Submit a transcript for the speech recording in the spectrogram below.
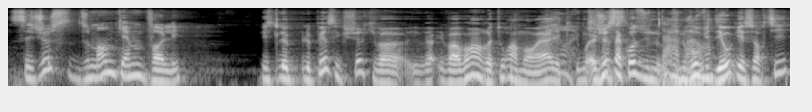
C'est juste du monde qui aime voler. Le, le pire, c'est que je suis sûr qu'il va, il va, il va avoir un retour à Montréal. Ah, Et- juste à cause du, du nouveau vidéo qui est sorti,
